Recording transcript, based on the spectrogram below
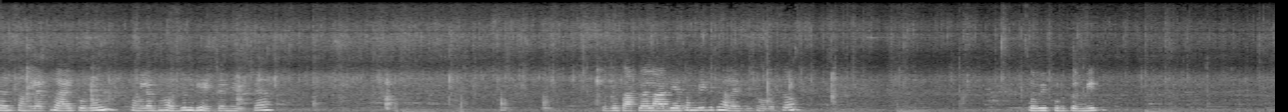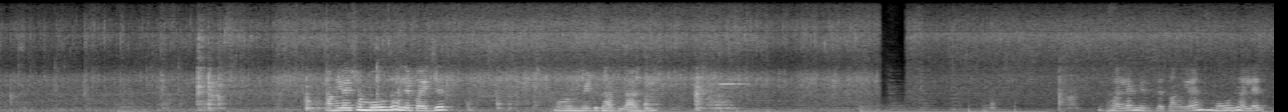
मिरच्या चांगल्या फ्राय करून चांगल्या भाजून घ्यायच्या मिरच्या. त्याच्यात आपल्याला आधी आता मीठ घालायचं थोडंसं. चवीपुरतं मीठ. चांगल्या अशा मऊ झाल्या पाहिजेत. म्हणून मीठ घातलं आधी. झाल्या मिरच्या चांगल्या मऊ झाल्यात.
